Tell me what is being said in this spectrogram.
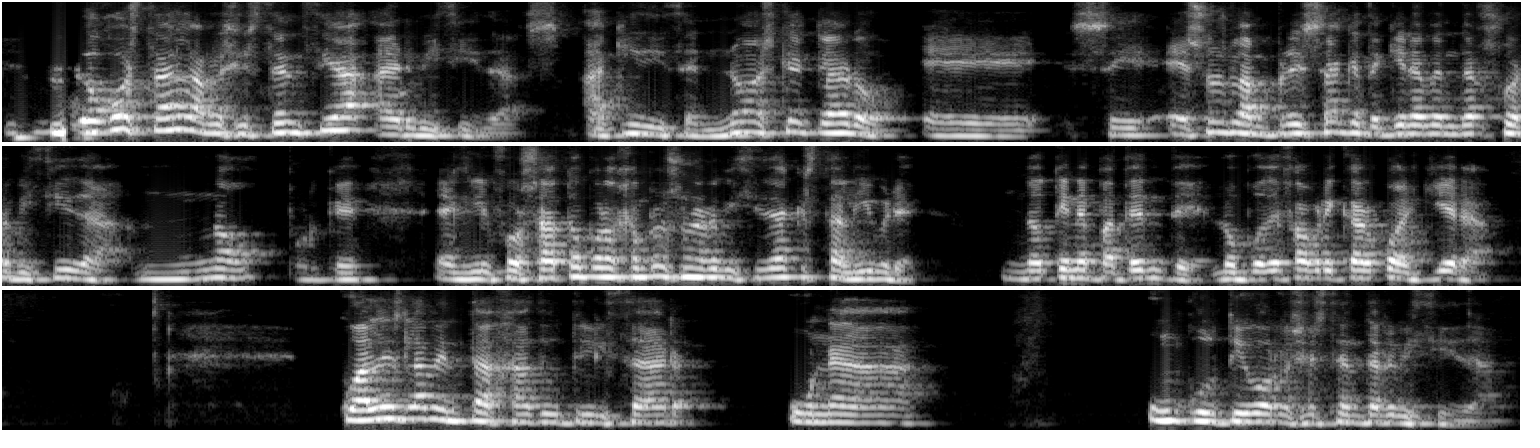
Luego está la resistencia a herbicidas. Aquí dicen, no, es que claro, eh, si eso es la empresa que te quiere vender su herbicida. No, porque el glifosato, por ejemplo, es un herbicida que está libre, no tiene patente, lo puede fabricar cualquiera. ¿Cuál es la ventaja de utilizar una, un cultivo resistente a herbicida?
